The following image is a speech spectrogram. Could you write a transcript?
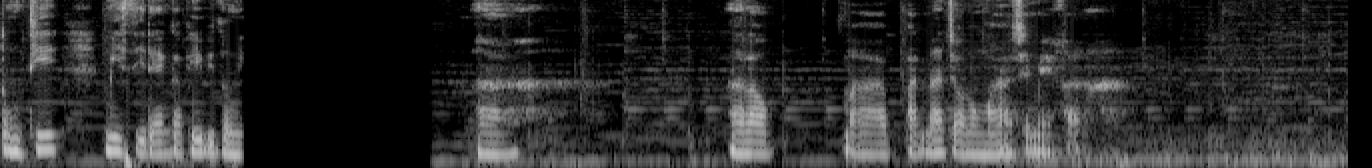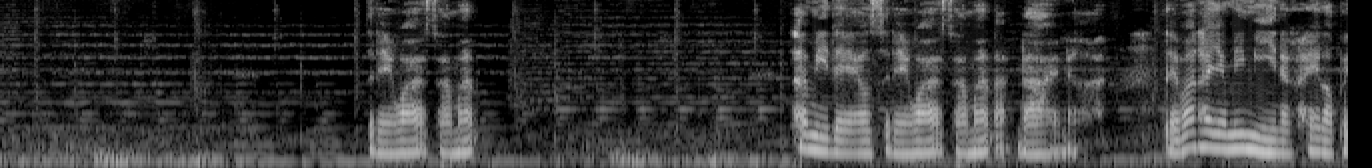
ตรงที่มีสีแดงกับพริบอยู่ตรงนี้อ่าเรามาปัดหน้าจอลงมาใช่ไหมคะแสดงว่าสามารถ ถ้ามีแล้วแสดงว่าสามารถอัดได้นะคะ แต่ว่าถ้ายังไม่มีนะคะให้เราไป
